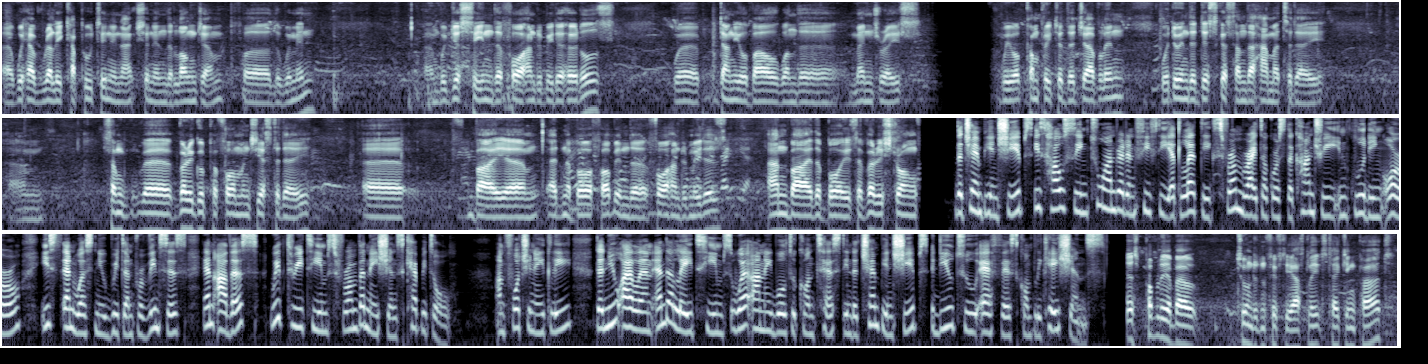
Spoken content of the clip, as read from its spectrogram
Uh, we have Rellie Kaputin in action in the long jump for the women. And we've just seen the 400 meter hurdles where Daniel Baul won the men's race we completed the javelin. We're doing the discus and the hammer today. Um, some uh, very good performance yesterday uh, by um, Edna Boafob in the 400 meters and by the boys, a very strong. The championships is housing 250 athletics from right across the country, including Oro, East and West New Britain provinces, and others, with three teams from the nation's capital. Unfortunately, the New Ireland and the Lae teams were unable to contest in the championships due to airfares complications. There's probably about 250 athletes taking part.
